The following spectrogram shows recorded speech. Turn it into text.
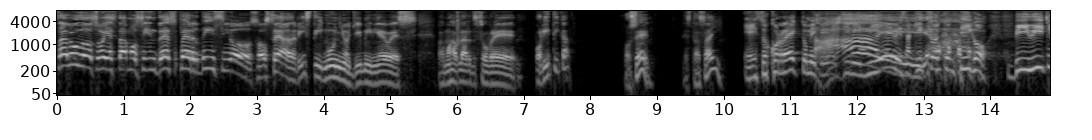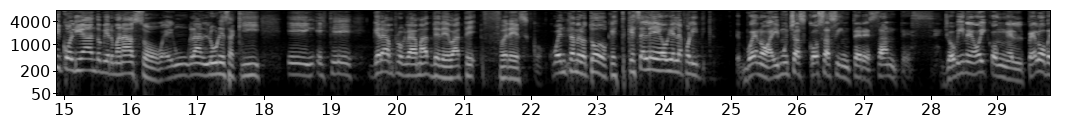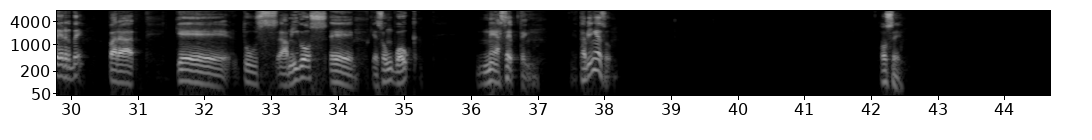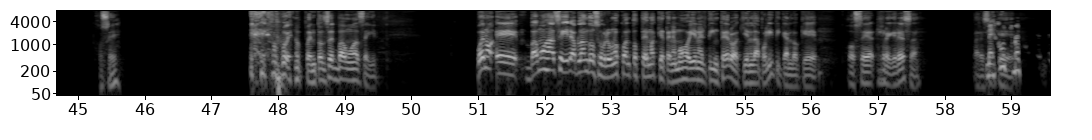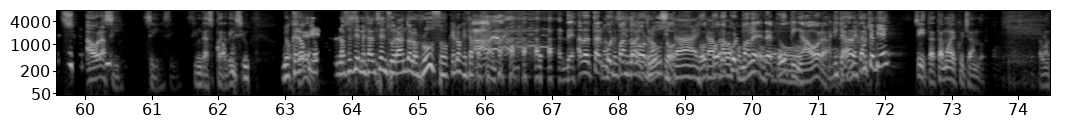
Saludos, hoy estamos sin desperdicios. José Aristimuño, Jimmy Nieves. Vamos a hablar sobre política. José, ¿estás ahí? Eso es correcto, mi querido Jimmy Nieves. Aquí estoy contigo, vivito y coleando, mi hermanazo, en un gran lunes aquí en este gran programa de debate fresco. Cuéntamelo todo, ¿qué, qué se lee hoy en la política? Bueno, hay muchas cosas interesantes. Yo vine hoy con el pelo verde para que tus amigos eh, que son woke me acepten. ¿Está bien eso? José. José. bueno, pues entonces vamos a seguir. Bueno, eh, vamos a seguir hablando sobre unos cuantos temas que tenemos hoy en el tintero aquí en la política, en lo que José regresa. Parece que ahora sí, sí, sí, sin desperdicio. Yo creo que, no sé si me están censurando los rusos, ¿qué es lo que está pasando? Deja de estar culpando a los rusos. todo, es culpa de, Putin ahora. Aquí está. ¿Me escuchan bien? Sí, te estamos escuchando.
